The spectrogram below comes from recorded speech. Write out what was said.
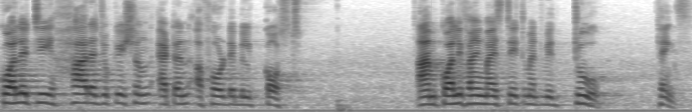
quality higher education at an affordable cost. I am qualifying my statement with two things.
